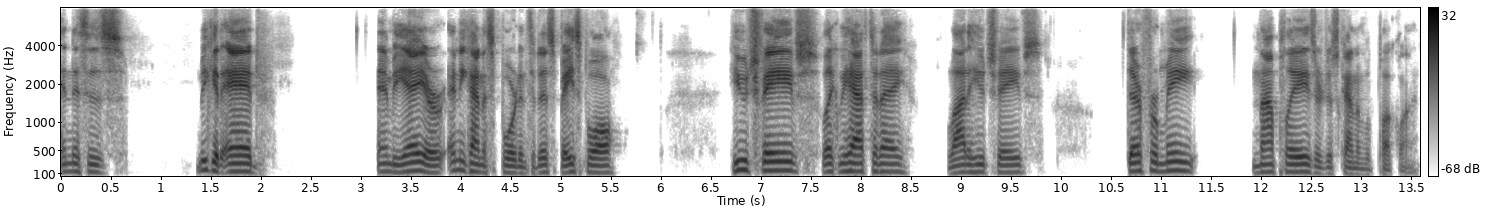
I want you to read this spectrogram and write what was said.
and this is, we could add NBA or any kind of sport into this. Baseball, huge faves like we have today. A lot of huge faves. They're for me, not plays or just kind of a puck line.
